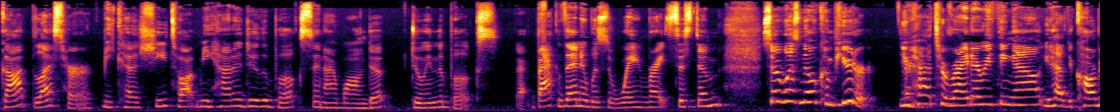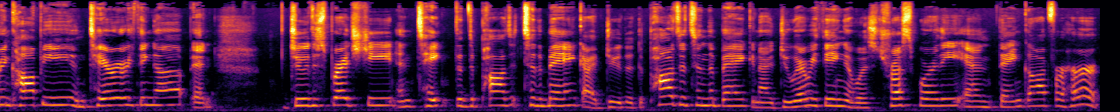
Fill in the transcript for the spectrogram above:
God bless her because she taught me how to do the books, and I wound up doing the books. Back then, it was the One-Write system, so there was no computer. You had to write everything out. You had to carbon copy and tear everything up and do the spreadsheet and take the deposit to the bank. I do the deposits in the bank and I do everything. It was trustworthy, and thank God for her.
